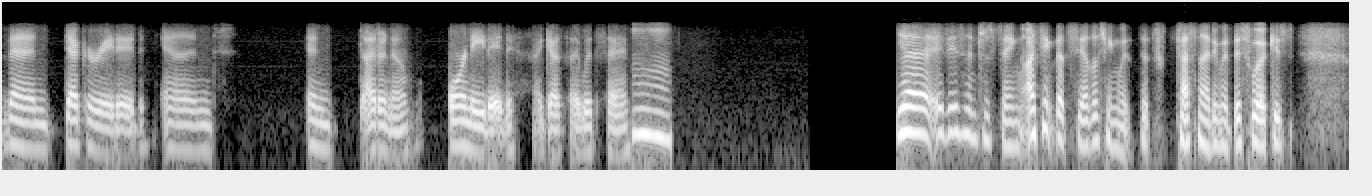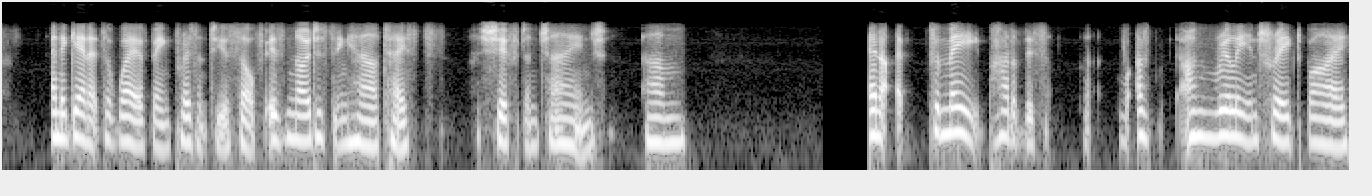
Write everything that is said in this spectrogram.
than decorated and and I don't know ornated. I guess I would say. Mm. Yeah, it is interesting. I think that's the other thing with, that's fascinating with this work is, and again, it's a way of being present to yourself, is noticing how tastes shift and change. Um, and for me, part of this, I'm really intrigued by,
